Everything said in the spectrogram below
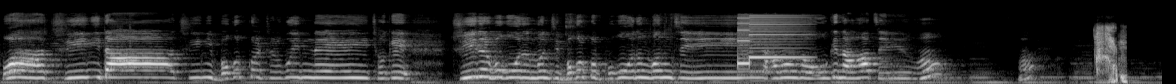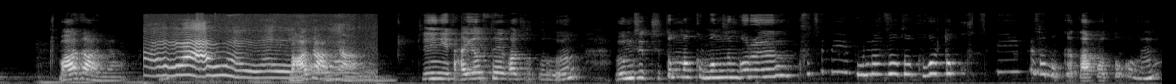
와 주인이다 주인이 먹을 걸 들고 있네 저게 주인을 보고 오는 건지 먹을 걸 보고 오는 건지 하면서 오기나 하지 어? 어? 맞아 아니야 맞아 아니야 주인이 다이어트 해가지고 응? 음식 주똥만큼 먹는 거를 굳이 보면서도 그걸 또 굳이 뺏어 먹겠다고 또 응? 응?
